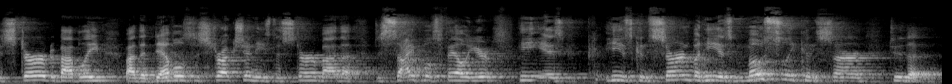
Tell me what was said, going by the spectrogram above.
disturbed, I believe, by the devil's destruction. He's disturbed by the disciples' failure. He is, he is concerned, but he is mostly concerned to the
